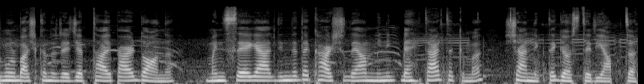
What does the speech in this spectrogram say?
Cumhurbaşkanı Recep Tayyip Erdoğan'ı Manisa'ya geldiğinde de karşılayan minik mehter takımı şenlikte gösteri yaptı.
